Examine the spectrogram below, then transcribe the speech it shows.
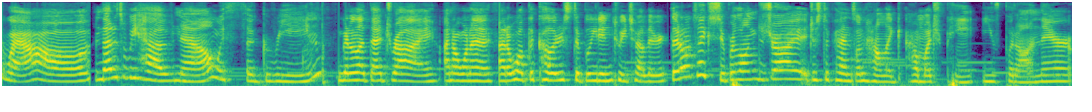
Wow. And that is what we have now with the green. I'm gonna let that dry. I don't wanna, I don't want the colors to bleed into each other. They don't take super long to dry. It just depends on how like, how much paint you've put on there.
